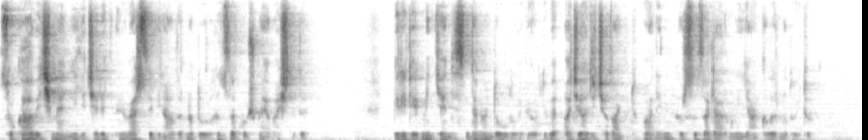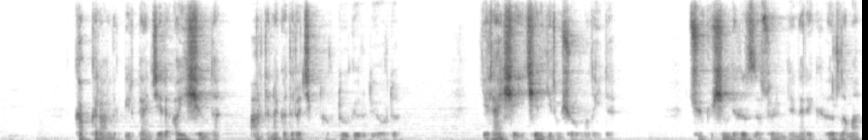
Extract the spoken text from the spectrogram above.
Sokağa ve çimenliği geçerek üniversite binalarına doğru hızla koşmaya başladı.'' Birilerinin kendisinden önde olduğunu gördü ve acı acı çalan kütüphanenin hırsız alarmının yankılarını duydu. Kapkaranlık bir pencere ay ışığında ardına kadar açık durduğu görülüyordu. Gelen şey içeri girmiş olmalıydı. Çünkü şimdi hızla sönümlenerek hırlama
